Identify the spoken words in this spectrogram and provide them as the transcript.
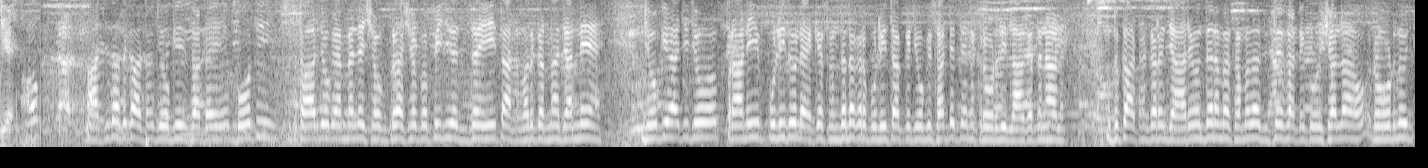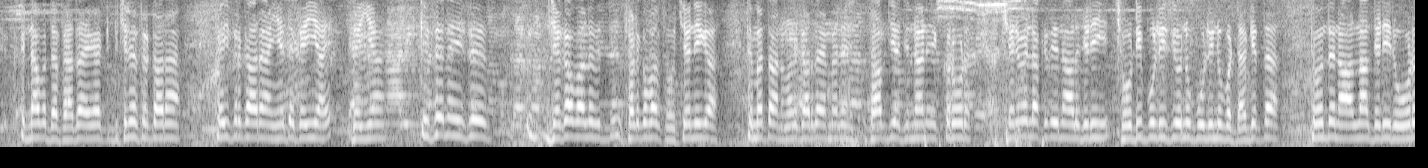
ਜੈ। ਅੱਜ ਦਾ ਉਦਘਾਟਨ ਜੋ ਕਿ ਸਾਡੇ ਬਹੁਤ ਹੀ ਸਤਿਕਾਰਯੋਗ ਐਮਐਲਏ ਸ਼ੋਭਰਾ ਪੱਪੀ ਜੀ ਦਾ ਹੀ ਧੰਨਵਾਦ ਕਰਨਾ ਚਾਹੁੰਦੇ ਆ ਜੋ ਕਿ ਅੱਜ ਜੋ ਪੁਰਾਣੀ ਪੁਲੀ ਤੋਂ ਲੈ ਕੇ ਸੁੰਦਰਨਗਰ ਪੁਲੀ ਤੱਕ ਜੋ ਕਿ 3.5 ਕਰੋੜ ਦੀ ਲਾਗਤ ਨਾਲ ਉਦਘਾਟਨ ਕਰਨ ਜਾ ਰਹੇ ਹੁੰਦੇ ਨੇ, ਮੈਂ ਸਮਝਦਾ ਜਿੱਥੇ ਸਾਡੇ ਗੋਸ਼ਾਲਾ ਰੋਡ ਨੂੰ ਕਿੰਨਾ ਵੱਡਾ ਫਾਇਦਾ ਹੈਗਾ ਕਿ ਪਿਛਲੇ ਸਰਕਾਰਾਂ, ਕਈ ਸਰਕਾਰਾਂ ਆਈਆਂ ਤੇ ਕਈ ਆਏ ਗਈਆਂ, ਕਿਸੇ ਨੇ ਇਸ ਜਗ੍ਹਾ ਵੱਲ ਸੜਕ ਵੱਲ ਸੋਚਿਆ ਨਹੀਂਗਾ ਤੇ ਮੈਂ ਧੰਨਵਾਦ ਕਰਦਾ ਐਮਐਲਏ ਸਾਹਿਬ ਜੀ ਜਿਨ੍ਹਾਂ ਨੇ 1 ਕਰੋੜ 96 ਲੱਖ ਦੇ ਨਾਲ ਜਿਹੜੀ ਛੋਟੀ ਪੁਲੀ ਸੀ ਉਹਨੂੰ ਪੁਲੀ ਨੂੰ ਵੱਡਾ ਕੀਤਾ ਤੇ ਉਹਦੇ ਨਾਲ ਨਾਲ ਜਿਹੜੀ ਰੋਡ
